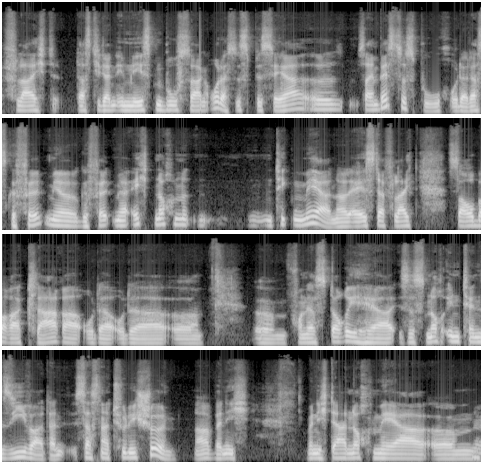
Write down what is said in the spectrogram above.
vielleicht, dass die dann im nächsten Buch sagen, oh, das ist bisher äh, sein bestes Buch oder das gefällt mir, gefällt mir echt noch einen, einen Ticken mehr. Ne? Er ist da vielleicht sauberer, klarer oder oder äh, ähm, von der Story her ist es noch intensiver. Dann ist das natürlich schön, ne? wenn ich wenn ich da noch mehr ähm, ja.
